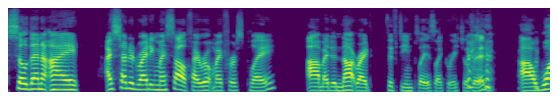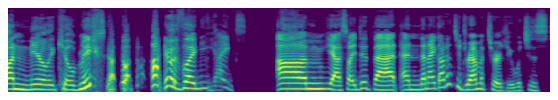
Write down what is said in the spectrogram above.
so then I I started writing myself. I wrote my first play. Um, I did not write 15 plays like Rachel did. Uh, one nearly killed me. I was like, yikes. Um, yeah, so I did that, and then I got into dramaturgy, which is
